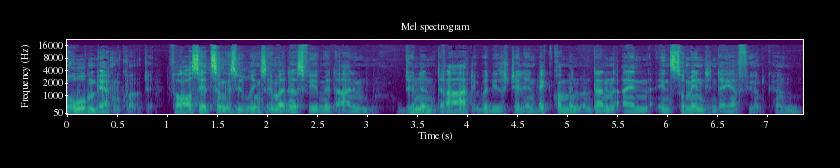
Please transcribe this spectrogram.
behoben werden konnte. Voraussetzung ist übrigens immer, dass wir mit einem dünnen Draht über diese Stelle hinwegkommen und dann ein Instrument hinterherführen können.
